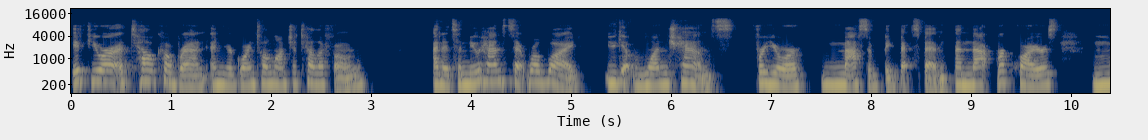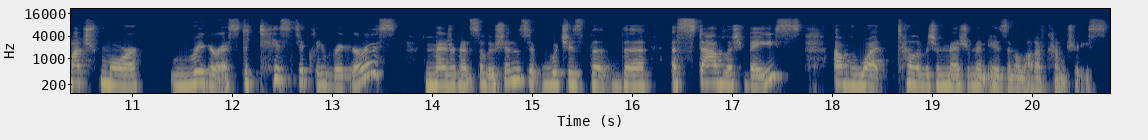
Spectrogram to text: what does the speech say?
If you are a telco brand and you're going to launch a telephone and it's a new handset worldwide, you get one chance for your massive big bet spend. And that requires much more rigorous, statistically rigorous measurement solutions, which is the, the established base of what television measurement is in a lot of countries.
